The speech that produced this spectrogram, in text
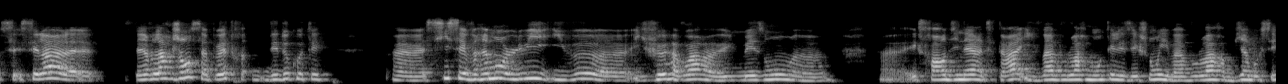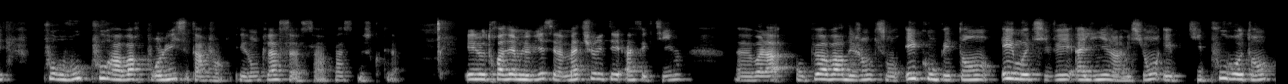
c'est là, euh, c'est-à-dire l'argent, ça peut être des deux côtés. Euh, si c'est vraiment lui, il veut, il veut avoir une maison extraordinaire, etc. Il va vouloir monter les échelons, il va vouloir bien bosser pour vous, pour avoir pour lui cet argent. Et donc là, ça, ça passe de ce côté-là. Et le troisième levier, c'est la maturité affective. Euh, voilà, on peut avoir des gens qui sont et compétents et motivés, alignés dans la mission et qui pour autant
